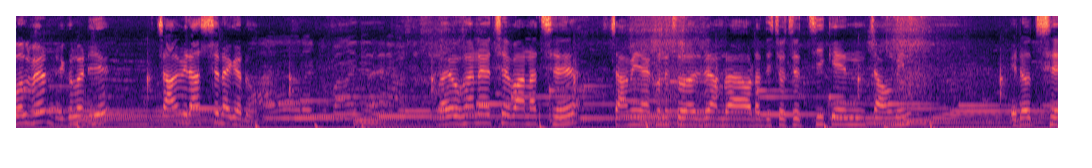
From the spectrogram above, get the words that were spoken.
বলবেন এগুলো নিয়ে? চাউমিন আসছে না কেন? ভাই, ওখানে হচ্ছে বানাচ্ছে চাউমিন, এখনই চলে আসবে। আমরা অর্ডার দিচ্ছি হচ্ছে চিকেন চাউমিন। এটা হচ্ছে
